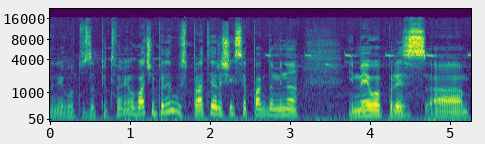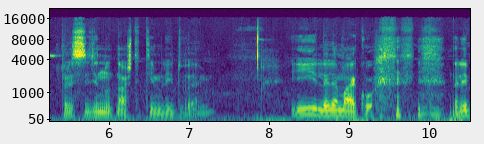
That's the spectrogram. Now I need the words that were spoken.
на неговото запитване. Обаче преди да го изпратя, реших все пак да мина имейла през, а, през един от нашите тим лидове. И леле майко, нали,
